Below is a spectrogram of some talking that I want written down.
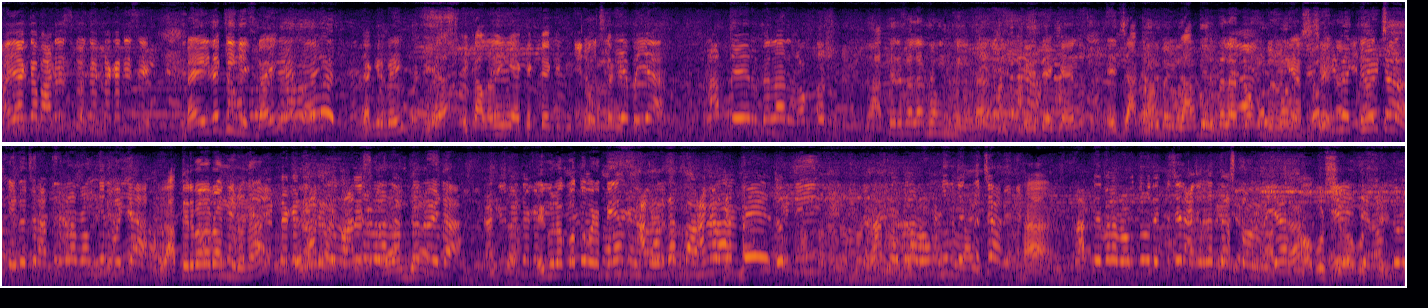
ভাই একটা বাটার স্কচ টাকা দিছি। ভাই এটা কি কেক ভাই? জাকির ভাই এটা? এই কালারিং এক একটা এক এক রকম দেখে ভাইয়া? রাতের বেলার রংধনু। রাতের বেলার রংধনু না? এই দেখেন এই জাকির ভাই রাতের বেলার রং ধনু নিয়ে আসছে। এটা হচ্ছে এটা হচ্ছে রাতের বেলার রংধনু ভাইয়া। রাতের বেলার না? রংধনু এটা এগুলো কত করে পিস যদি রাতের বেলা রংধনু দেখতে চান হ্যাঁ। রাতের বেলা রংধনু দেখতে চান আগারগাঁতে আসতে হবে ভাইয়া। অবশ্যই, অবশ্যই। রংধনু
